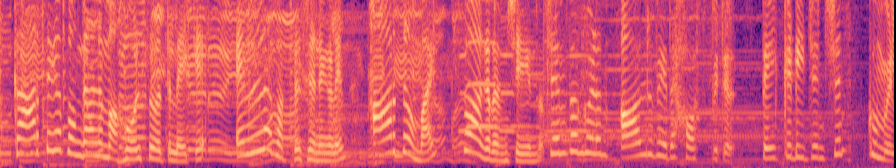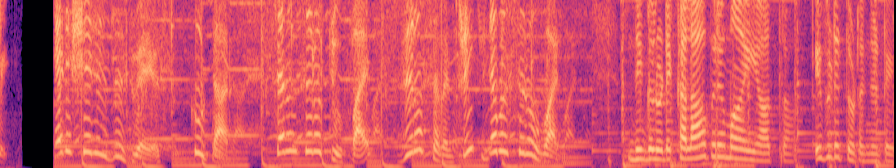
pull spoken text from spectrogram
കാർത്തിക പൊങ്കാല മഹോത്സവത്തിലേക്ക് എല്ലാ ഭക്തജനങ്ങളെയും ഹാർദവുമായി സ്വാഗതം ചെയ്യുന്നു. Chembankulam Ayurveda hospital Thekkady junction Kumily. Additional buildwares Koottar. Seven zero two five zero seven three double zero one നിങ്ങളുടെ കലാപരമായ യാത്ര ഇവിടെ തുടങ്ങട്ടെ.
